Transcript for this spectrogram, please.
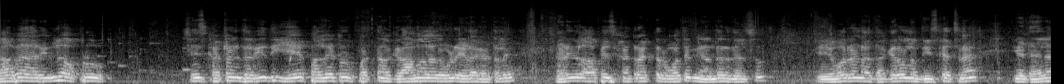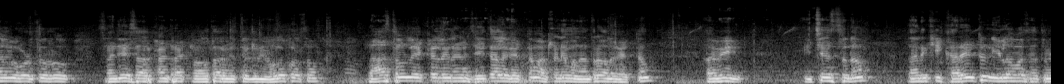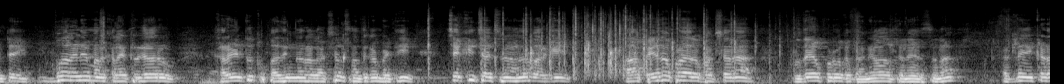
యాభై ఆరు ఇండ్లు అప్పుడు చేసి కట్టడం జరిగింది. ఏ పల్లెటూరు పట్టణ గ్రామాలలో కూడా ఏడా కట్టలే. నడివిలో ఆఫీస్ కాంట్రాక్టర్ పోతే మీ అందరూ తెలుసు. ఎవరు నా దగ్గర వాళ్ళని తీసుకొచ్చినా ఇక డైలాగులు కొడుతుర్రు సంజయ్ సార్ కాంట్రాక్టర్ అవతారం ఎత్తుండ్రు యువల కోసం. రాష్ట్రంలో ఎక్కడ లేనని జీతాలు కట్టాం అట్లనే మన అంతరాలు కట్టాం అవి ఇచ్చేస్తున్నాం. దానికి కరెంటు నీళ్ళ ఉంటే ఇవ్వాలనే మన కలెక్టర్ గారు కరెంటుకు పదిన్నర లక్షలు సంతకం పెట్టి చెక్ ఇచ్చి వచ్చిన వారికి ఆ పేద ప్రజల పక్షాన హృదయపూర్వక ధన్యవాదాలు తెలియజేస్తున్నా. అట్లే ఇక్కడ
